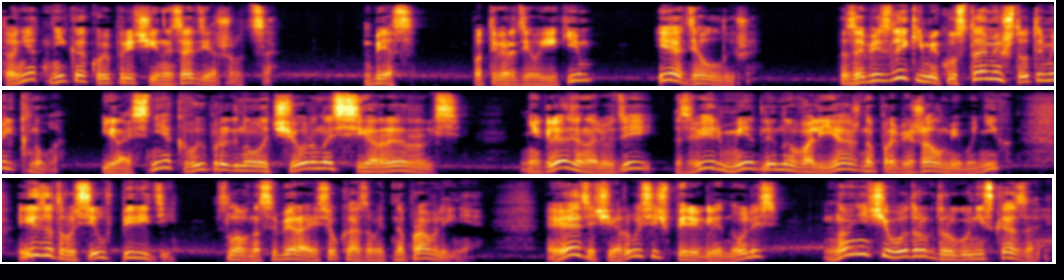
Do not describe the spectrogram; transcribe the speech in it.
то нет никакой причины задерживаться. «Без», — подтвердил Яким и одел лыжи. За безликими кустами что-то мелькнуло, и на снег выпрыгнула черно-серая рысь. Не глядя на людей, зверь медленно, вальяжно пробежал мимо них и затрусил впереди, словно собираясь указывать направление. Вятич и Русич переглянулись, но ничего друг другу не сказали.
